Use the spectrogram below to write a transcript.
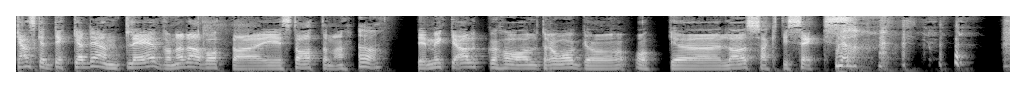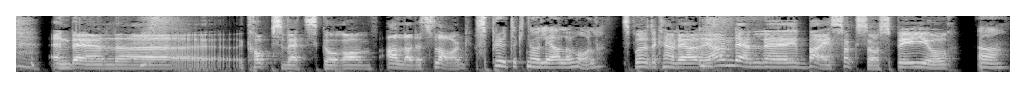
ganska dekadent leverne där borta i staterna. Ja. Det är mycket alkohol, droger och uh, lösaktig sex. Ja. en del eh, kroppsvätskor av alla dess slag. Sprut och knull i alla hål. Sprut och knull, ja, ja, en del uh, bajs också. Spyor. Ja.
